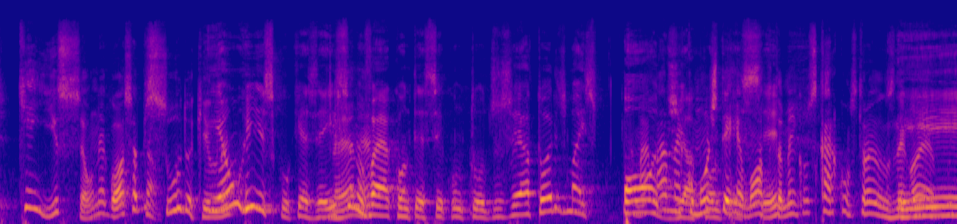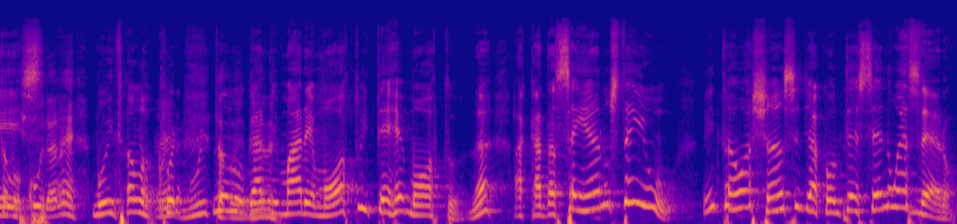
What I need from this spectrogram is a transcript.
Que que é isso? É um negócio absurdo aquilo, E né? é um risco, quer dizer, isso É, não né? vai acontecer com todos os reatores, Mas pode lá, né, com um monte de terremoto também, que os caras constroem uns negócios, é muita loucura, né? Muita loucura. É, muita no lugar doideira. de maremoto e terremoto. Né? A cada 100 anos tem um. Então a chance de acontecer não é zero.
